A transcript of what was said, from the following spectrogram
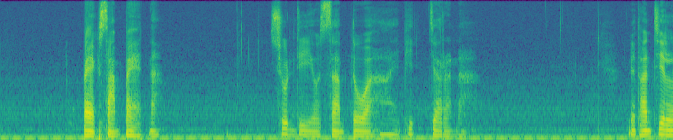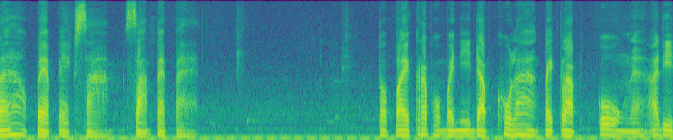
38 แปก38 นะ ชุดเดียว 3 ตัวให้พิจารณาในทันที่แล้วแปดแปดสามสามแปดแปดต่อไปครับผมใบนี้ดับคู่ล่างไปกลับ โก้งนะอดีต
